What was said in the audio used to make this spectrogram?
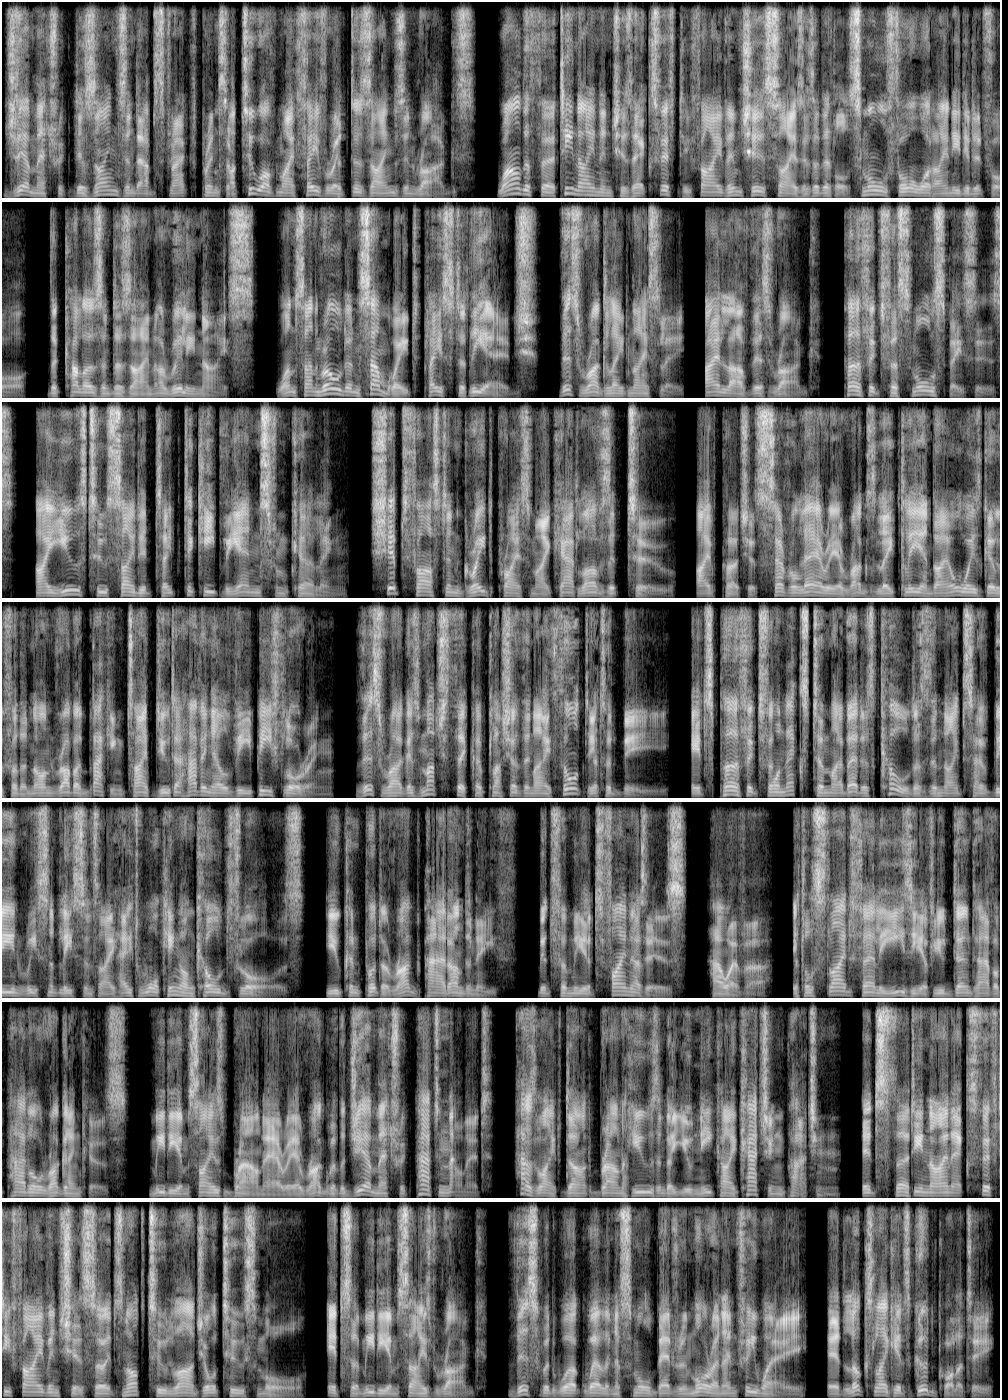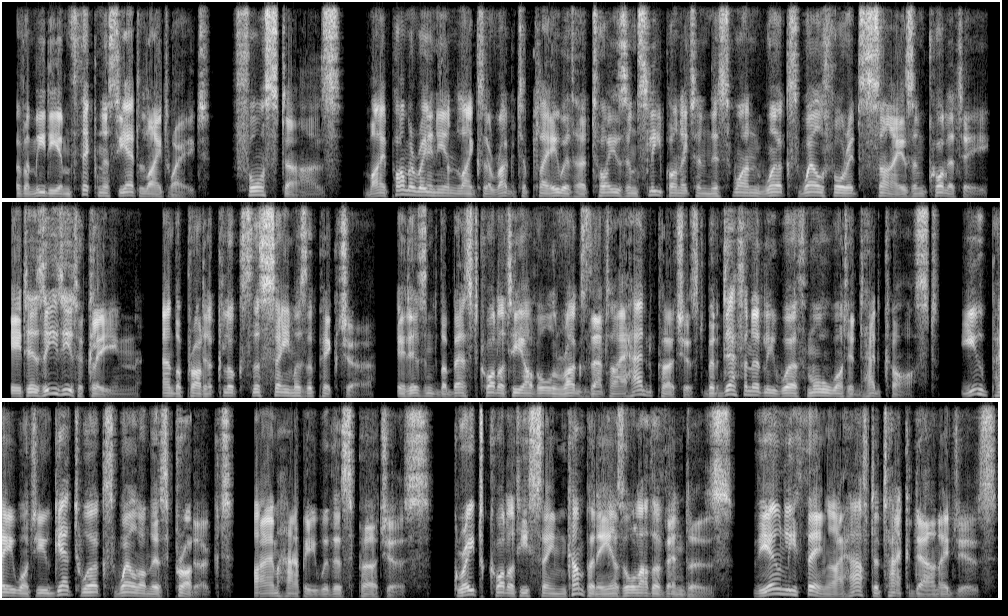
Geometric designs and abstract prints are two of my favorite designs in rugs. While the 39 inches x 55 inches size is a little small for what I needed it for, the colors and design are really nice. Once unrolled and some weight placed at the edge, this rug laid nicely. I love this rug. Perfect for small spaces. I use two-sided tape to keep the ends from curling. Shipped fast and great price my cat loves it too. I've purchased several area rugs lately and I always go for the non-rubber backing type due to having LVP flooring. This rug is much thicker plusher than I thought it would be. It's perfect for next to my bed as cold as the nights have been recently since I hate walking on cold floors. You can put a rug pad underneath, but for me it's fine as is. However, it'll slide fairly easy if you don't have a pad or rug anchors. Medium sized brown area rug with a geometric pattern on it. Has light dark brown hues and a unique eye-catching pattern. It's 39 x 55 inches so it's not too large or too small. It's a medium sized rug. This would work well in a small bedroom or an entryway. It looks like it's good quality, of a medium thickness yet lightweight. 4 stars. My Pomeranian likes a rug to play with her toys and sleep on it and this one works well for its size and quality. It is easy to clean, and the product looks the same as the picture. It isn't the best quality of all rugs that I had purchased but definitely worth more what it had cost. You pay what you get works well on this product. I am happy with this purchase. Great quality same company as all other vendors. The only thing I have to tack down edges.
